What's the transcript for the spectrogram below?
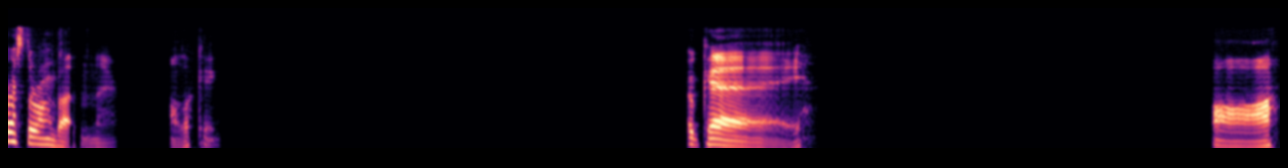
Just press the wrong button there. Not looking. Okay. Aw.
